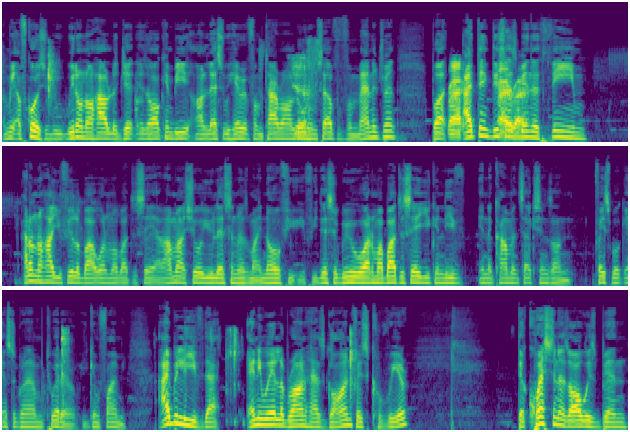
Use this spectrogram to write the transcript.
I mean, of course, we, we don't know how legit it all can be unless we hear it from Tyronn Lue himself or from management. But Right. I think this Right, has right. been the theme. I don't know how you feel about what I'm about to say. I'm not sure you listeners might know. If you if you disagree with what I'm about to say, you can leave in the comment sections on Facebook, Instagram, Twitter. You can find me. I believe that anywhere LeBron has gone for his career, the question has always been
